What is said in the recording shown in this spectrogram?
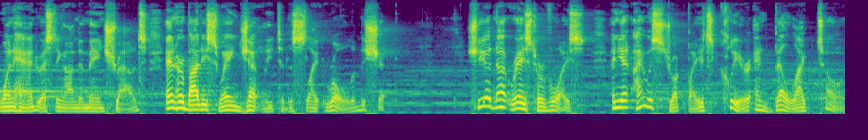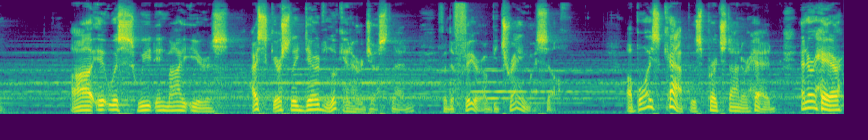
one hand resting on the main shrouds, and her body swaying gently to the slight roll of the ship. She had not raised her voice, and yet I was struck by its clear and bell like tone. Ah, it was sweet in my ears. I scarcely dared look at her just then, for the fear of betraying myself. A boy's cap was perched on her head, and her hair,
